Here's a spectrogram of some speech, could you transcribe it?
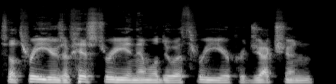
So three years of history, and then we'll do a three year projection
